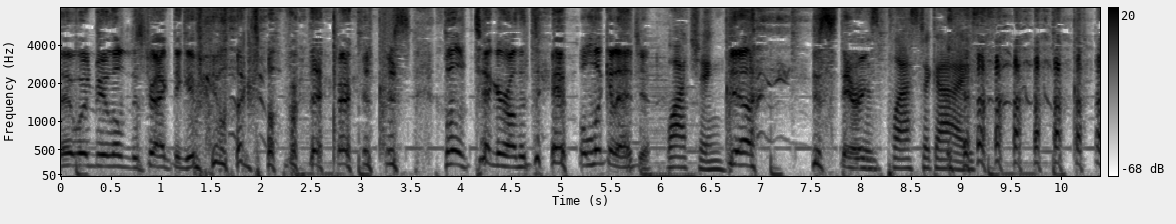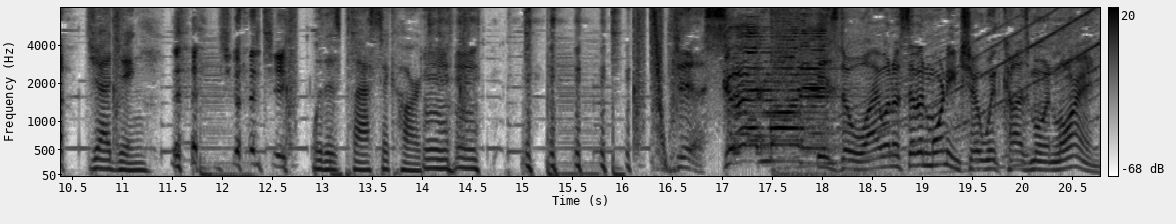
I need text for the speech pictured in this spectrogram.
It would be a little distracting if you looked over there and there's a little Tigger on the table looking at you. Watching Yeah. Just with staring, his plastic eyes, judging judging. with his plastic heart. Mm-hmm. This Good morning is the Y107 Morning Show with Cosmo and Lauren.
